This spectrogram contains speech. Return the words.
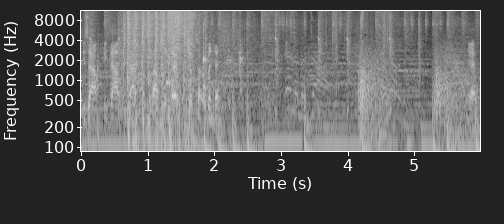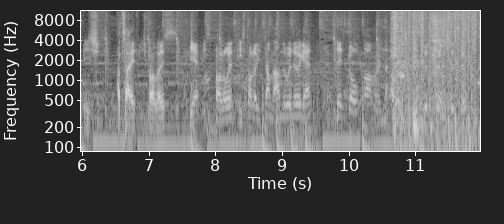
He's out, he's out, he's out, jumps out the window, jumps out the window. Yeah, he's, I'll tell you if he follows. Yeah, he's following, he's following, he's out the window again. There's gold armor in that. Oh, he's stood still, stood still.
